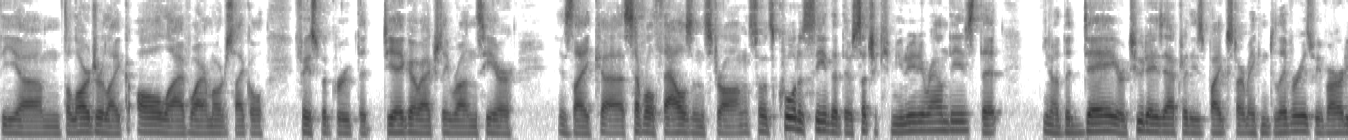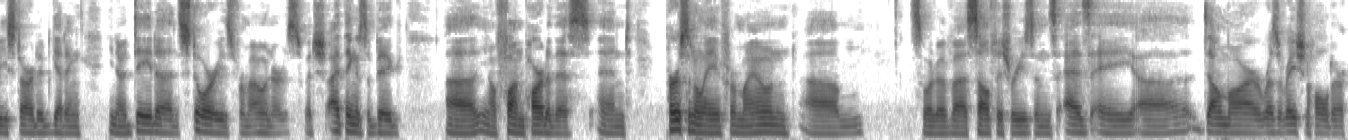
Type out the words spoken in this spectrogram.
the um the larger like all live wire motorcycle facebook group that diego actually runs here is like uh, several thousand strong. So it's cool to see that there's such a community around these that you know the day or two days after these bikes start making deliveries we've already started getting you know data and stories from owners which i think is a big uh, you know fun part of this. And personally for my own um, sort of uh, selfish reasons as a uh, del mar reservation holder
